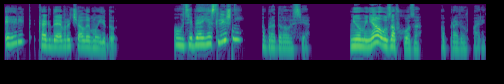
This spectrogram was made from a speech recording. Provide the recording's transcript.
Эрик, когда я вручала ему еду. «У тебя есть лишний?» — обрадовалась я. «Не у меня, а у завхоза», — поправил парень.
